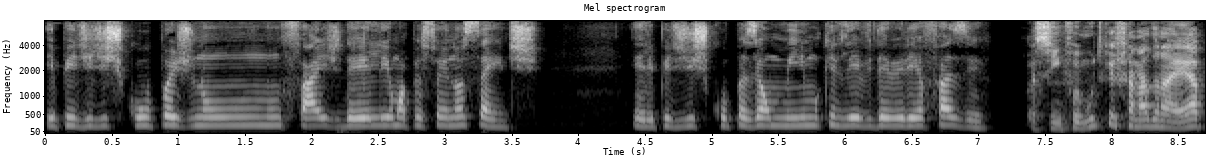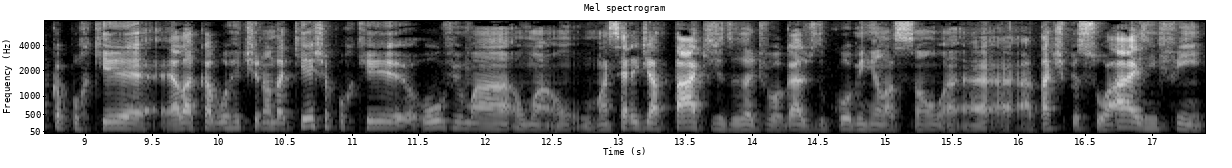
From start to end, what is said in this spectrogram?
e pedir desculpas não, não faz dele uma pessoa inocente. Ele pedir desculpas é o mínimo que ele deveria fazer. Assim, foi muito questionado na época porque ela acabou retirando a queixa porque houve uma, uma, uma série de ataques dos advogados do Kobe em relação a, a, a ataques pessoais, enfim.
